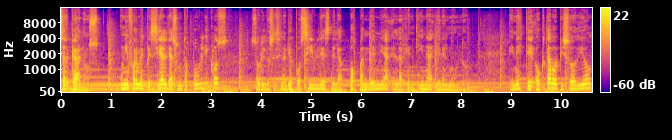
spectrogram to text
cercanos, un informe especial de asuntos públicos sobre los escenarios posibles de la pospandemia en la Argentina y en el mundo. En este octavo episodio,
